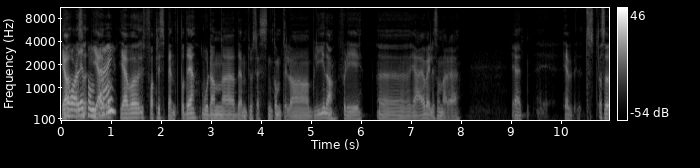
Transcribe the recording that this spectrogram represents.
Ja, altså, sånn jeg, var, jeg var ufattelig spent på det, hvordan uh, den prosessen kom til å bli, da. Fordi uh, jeg er jo veldig sånn derre Altså,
